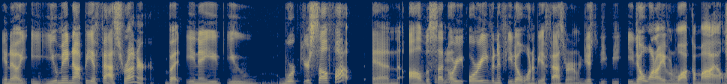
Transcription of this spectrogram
You know, y- you may not be a fast runner, but you know, you you work yourself up, and all of a sudden, or or even if you don't want to be a fast runner, you just you, you don't want to even walk a mile.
